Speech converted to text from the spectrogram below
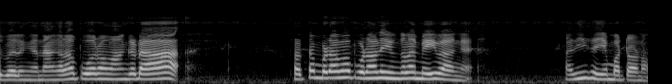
கூப்பிடுது பாருங்க. நாங்களாம் போகிறோம் வாங்கடா. சத்தம் போடாமல் போனாலும் இவங்கெல்லாம் மெய்வாங்க. அதையும் செய்ய மாட்டானோ.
